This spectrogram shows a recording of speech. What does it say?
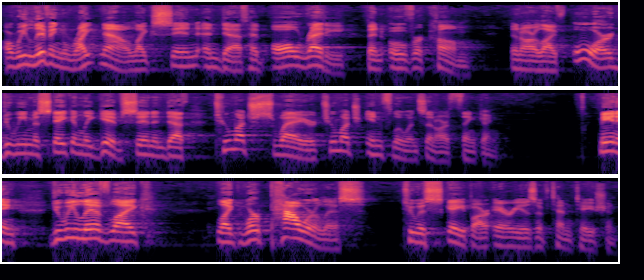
Are we living right now like sin and death have already been overcome in our life? Or do we mistakenly give sin and death too much sway or too much influence in our thinking? Meaning, do we live like, like we're powerless to escape our areas of temptation?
